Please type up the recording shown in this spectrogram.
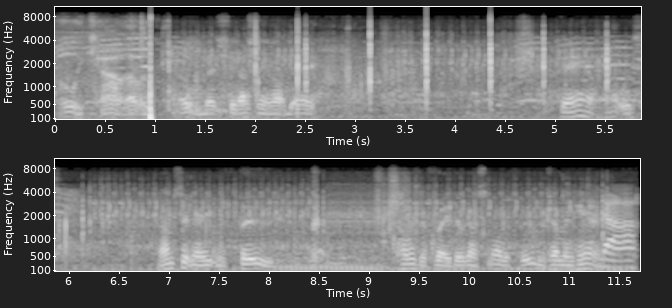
Holy cow, that was that was the best shit I've seen all day. Damn, that was. I'm sitting there eating food. I was afraid they were gonna smell the food and come in here. Nah.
